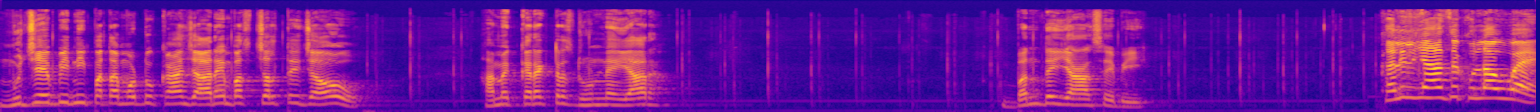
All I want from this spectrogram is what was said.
मुझे भी नहीं पता मोटू कहाँ जा रहे हैं। बस चलते जाओ। हमें करेक्टर्स ढूँढने यार। बंदे यहाँ से भी। खलील यहाँ से खुला हुआ है।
